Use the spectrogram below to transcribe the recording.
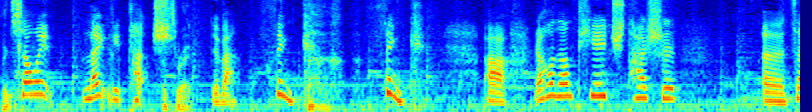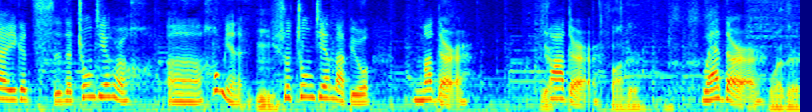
think. 稍微 lightly touch， That's right. 对吧？think think 啊，然后当 th 它是呃在一个词的中间或者呃后面，说中间吧，比如 mother、 Yeah. father、 Father, weather， weather.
